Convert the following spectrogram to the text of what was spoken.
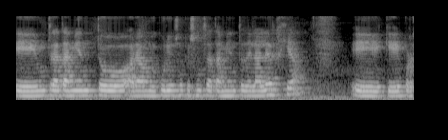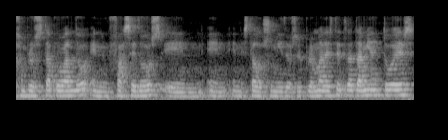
eh, un tratamiento ahora muy curioso que es un tratamiento de la alergia, eh, que por ejemplo se está probando en fase 2 en, en, en Estados Unidos. El problema de este tratamiento es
